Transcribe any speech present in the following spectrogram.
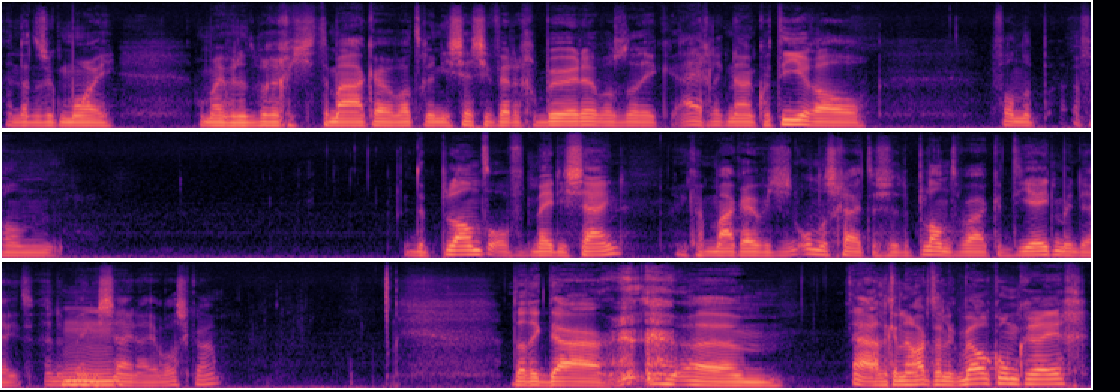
En dat is ook mooi om even het bruggetje te maken. Wat er in die sessie verder gebeurde, was dat ik eigenlijk na een kwartier al van de, van de plant of het medicijn. Ik maak eventjes een onderscheid tussen de plant waar ik het dieet mee deed en de Mhm. medicijn ayahuasca. Dat ik daar ehm, eigenlijk een hartelijk welkom kreeg.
